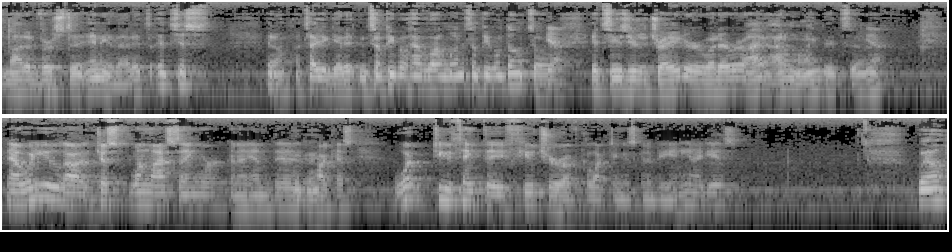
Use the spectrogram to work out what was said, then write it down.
not adverse to any of that. It's it's just you know that's how you get it. And some people have a lot of money, some people don't. So Yeah. it's easier to trade or whatever. I, I don't mind. It's uh, Yeah. Now, what do you? Uh, just one last thing. We're going to end the Okay. podcast. What do you think the future of collecting is going to be? Any ideas? Well,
